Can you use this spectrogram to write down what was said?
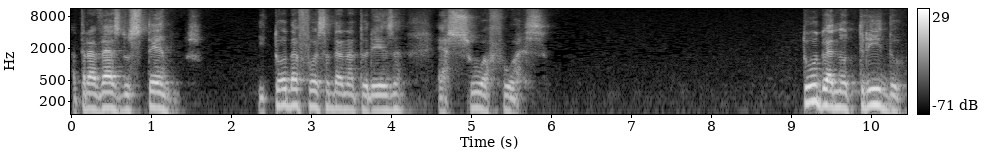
através dos tempos. E toda a força da natureza é sua força. Tudo é nutrido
